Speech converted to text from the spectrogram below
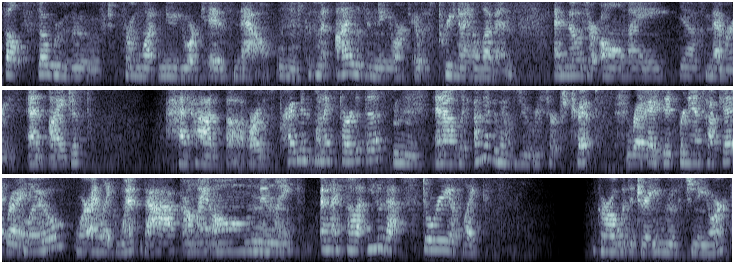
felt so removed from what New York is now. Because when I lived in New York, it was pre 9 11, and those are all my Yeah. memories. And I just had had, uh, or I was pregnant when I started this, Mhm. and I was like, I'm not gonna be able to do research trips like I did for Nantucket Right. Blue, where I like went back on my own and Mhm. like, and I thought, you know, that story of like, girl with a dream moves to New York.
